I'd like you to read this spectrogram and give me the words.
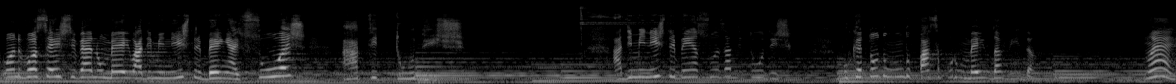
Quando você estiver no meio, administre bem as suas atitudes. Administre bem as suas atitudes. Porque todo mundo passa por um meio da vida. Não é?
